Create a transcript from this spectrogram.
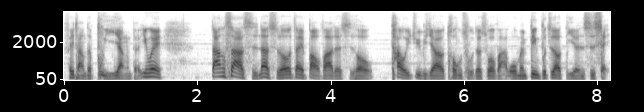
非常的不一样的。因为当 SARS 那时候在爆发的时候，套一句比较通俗的说法，我们并不知道敌人是谁。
